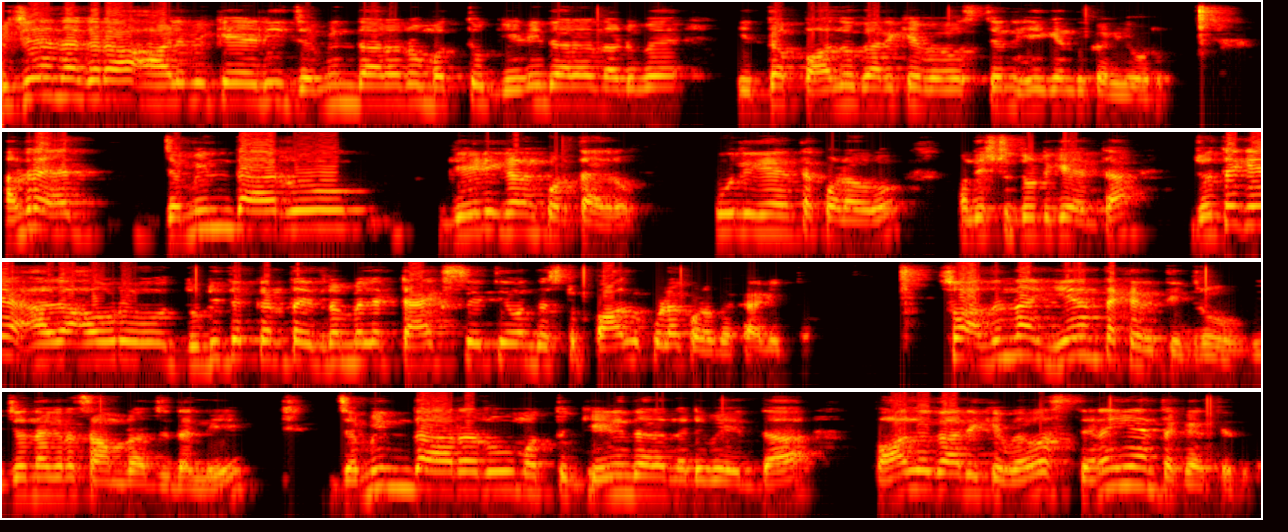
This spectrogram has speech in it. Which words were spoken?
ವಿಜಯನಗರ ಆಳ್ವಿಕೆಯಡಿ ಜಮೀನ್ದಾರರು ಮತ್ತು ಗೇಣಿದಾರರ ನಡುವೆ ಇದ್ದ ಪಾಲುಗಾರಿಕೆ ವ್ಯವಸ್ಥೆಯನ್ನು ಹೀಗೆಂದು ಕರೆಯುವರು. ಅಂದ್ರೆ ಜಮೀನ್ದಾರರು ಗೇಣಿಗಳನ್ನ ಕೊಡ್ತಾ ಇದ್ರು. ಕೂಲಿಗೆ ಅಂತ ಕೊಡೋರು, ಒಂದಿಷ್ಟು ದುಡ್ಡಿಗೆ ಅಂತ. ಜೊತೆಗೆ ಅವರು ದುಡಿದಕ್ಕಂತ ಇದ್ರ ಮೇಲೆ ಟ್ಯಾಕ್ಸ್ ರೀತಿ ಒಂದಷ್ಟು ಪಾಲು ಕೂಡ ಕೊಡಬೇಕಾಗಿತ್ತು. ಸೊ ಅದನ್ನ ಏನಂತ ಕರಿತಿದ್ರು ವಿಜಯನಗರ ಸಾಮ್ರಾಜ್ಯದಲ್ಲಿ? ಜಮೀನ್ದಾರರು ಮತ್ತು ಗೇಣಿದಾರರ ನಡುವೆ ಇದ್ದ ಪಾಲುಗಾರಿಕೆ ವ್ಯವಸ್ಥೆನ ಏನಂತ ಕರಿತಿದ್ರು?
